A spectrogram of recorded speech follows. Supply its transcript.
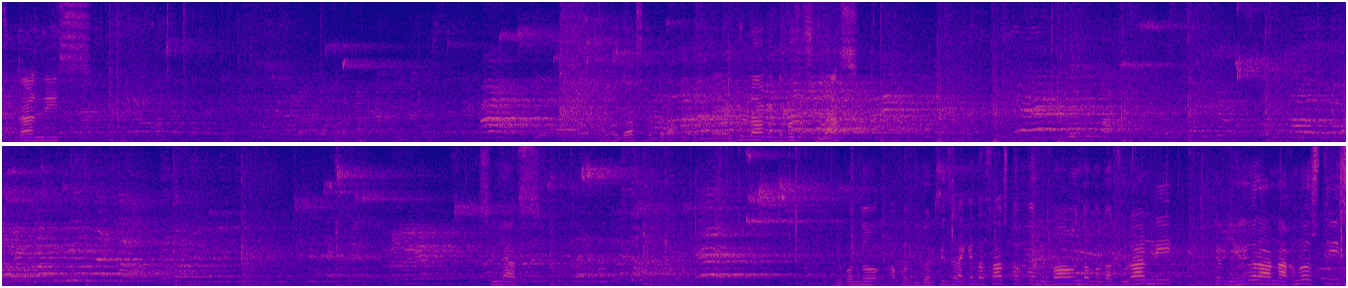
Τσουράνης. Τρίποντο άστοχο τώρα από τον ε, Γούλα, κατεβάζει ο Σιλάς. Σίλας Τρίποντο από την κορυφή της ρακέτας άστοχο, rebound από τον Κατσουράνη Φεύγει γρήγορα ο Αναγνώστης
